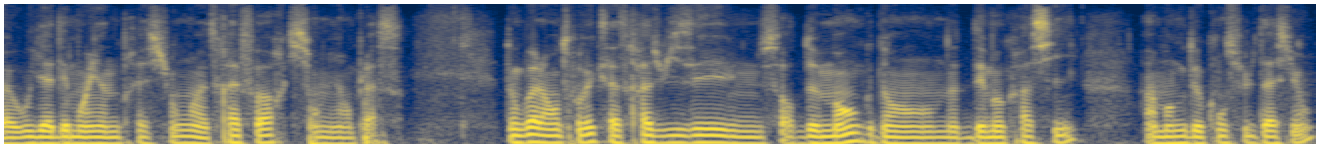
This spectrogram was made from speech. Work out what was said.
où il y a des moyens de pression très forts qui sont mis en place. Donc voilà, on trouvait que ça traduisait une sorte de manque dans notre démocratie, un manque de consultation.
